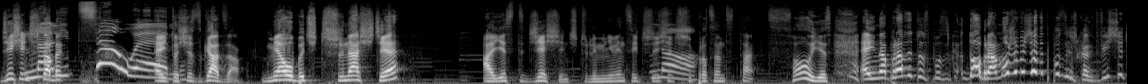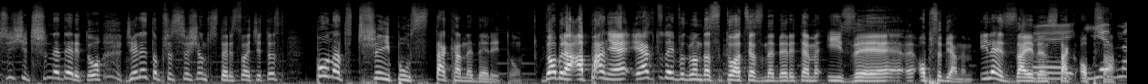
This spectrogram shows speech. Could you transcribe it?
10 sztabek... Naliczałem! Ej, to się zgadza. Miało być 13, A jest 10, czyli mniej więcej 33% tak. Co jest? Ej, naprawdę to jest po zniżkach. Dobra, może być nawet po zniżkach. 233 nederytu. Dzielę to przez 64. Słuchajcie, to jest ponad 3,5 staka nederytu. Dobra, a panie, jak tutaj wygląda sytuacja z nederytem i z e, obsydianem? Ile jest za jeden E, stak obsa? Jedna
